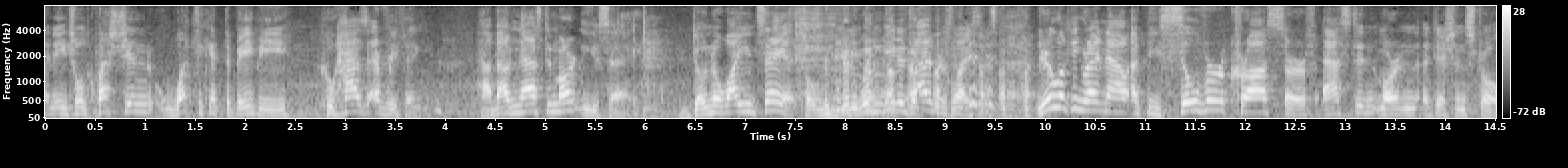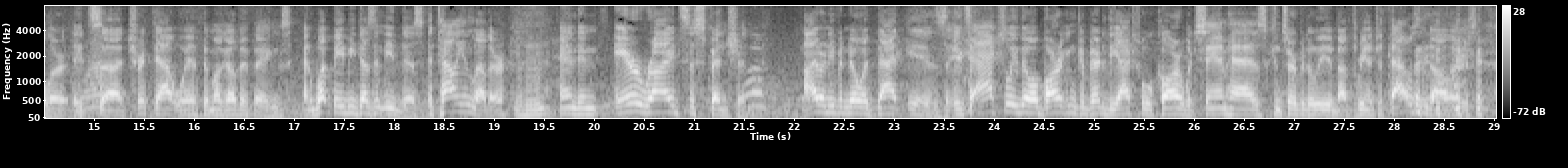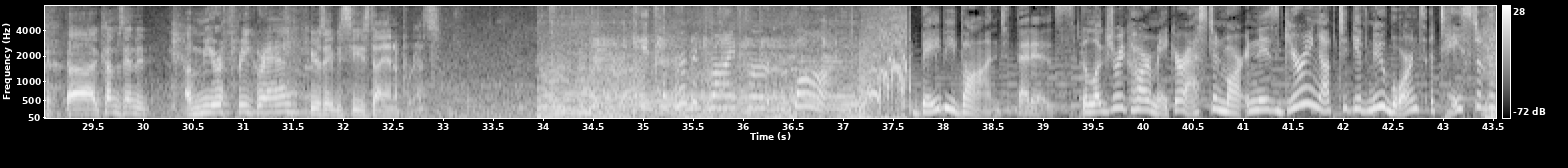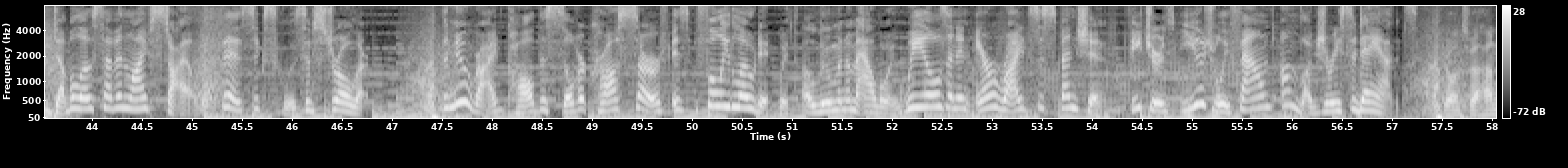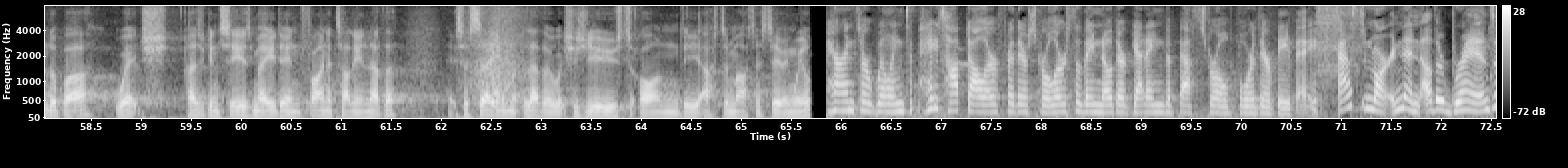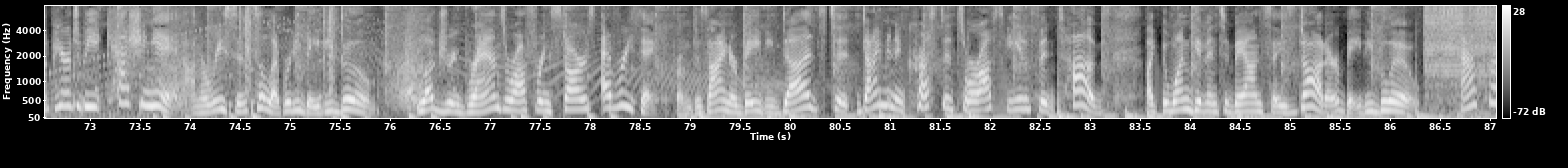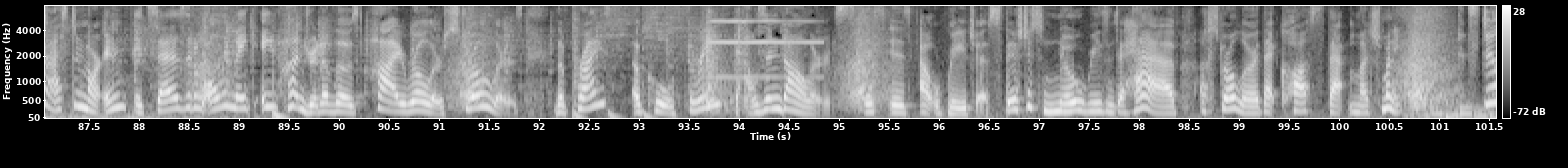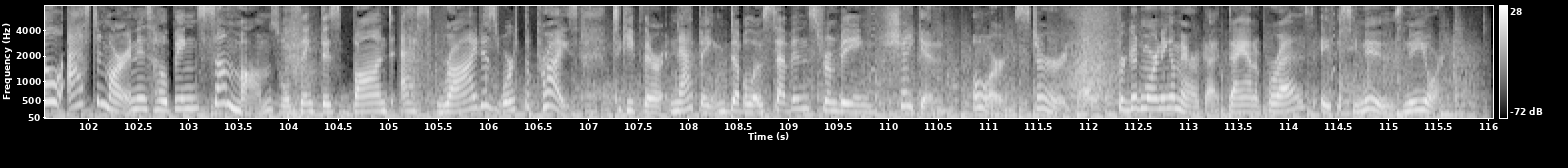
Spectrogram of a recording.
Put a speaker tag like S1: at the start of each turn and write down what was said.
S1: An age old question what to get the baby who has everything? How about an Aston Martin, you say? Don't know why you'd say it, but you wouldn't need a driver's license. You're looking right now at the Silver Cross Surf Aston Martin Edition stroller. It's uh, tricked out with, among other things, and what baby doesn't need this? Italian leather and an air ride suspension. I don't even know what that is. It's actually, though, a bargain compared to the actual car, which Sam has conservatively about $300,000. uh, comes in at a mere three grand. Here's ABC's Diana Perez.
S2: It's the perfect ride for Bond. Baby Bond, that is. The luxury car maker Aston Martin is gearing up to give newborns a taste of the 007 lifestyle with this exclusive stroller. The new ride, called the Silver Cross Surf, is fully loaded with aluminum alloy wheels and an air ride suspension, features usually found on luxury sedans.
S3: Go onto a handlebar, which, as you can see, is made in fine Italian leather. It's the same leather which is used on the Aston Martin steering wheel.
S4: Parents are willing to pay top dollar for their stroller so they know they're getting the best stroll for their baby.
S2: Aston Martin and other brands appear to be cashing in on a recent celebrity baby boom. Luxury brands are offering stars everything from designer baby duds to diamond encrusted Swarovski infant tubs, like the one given to Beyonce's daughter, Baby Blue. As for Aston Martin, it says it'll only make 800 of those high roller strollers. The price, a cool $3,000.
S5: This is outrageous. There's just no reason to have a stroller that costs that much money.
S2: Still, Aston Martin is hoping some moms will think this Bond esque ride is worth the price to keep their napping 007s from being shaken or stirred. For Good Morning America, Diana Perez, ABC News, New York.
